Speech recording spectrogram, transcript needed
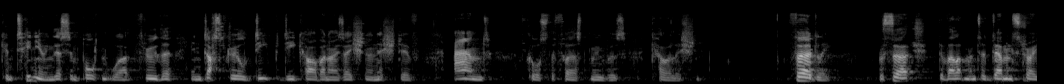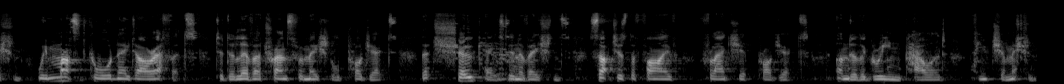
continuing this important work through the Industrial Deep Decarbonisation Initiative and, of course, the First Movers Coalition. Thirdly, research, development and demonstration. We must coordinate our efforts to deliver transformational projects that showcase innovations such as the five flagship projects under the Green Powered Future Mission.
